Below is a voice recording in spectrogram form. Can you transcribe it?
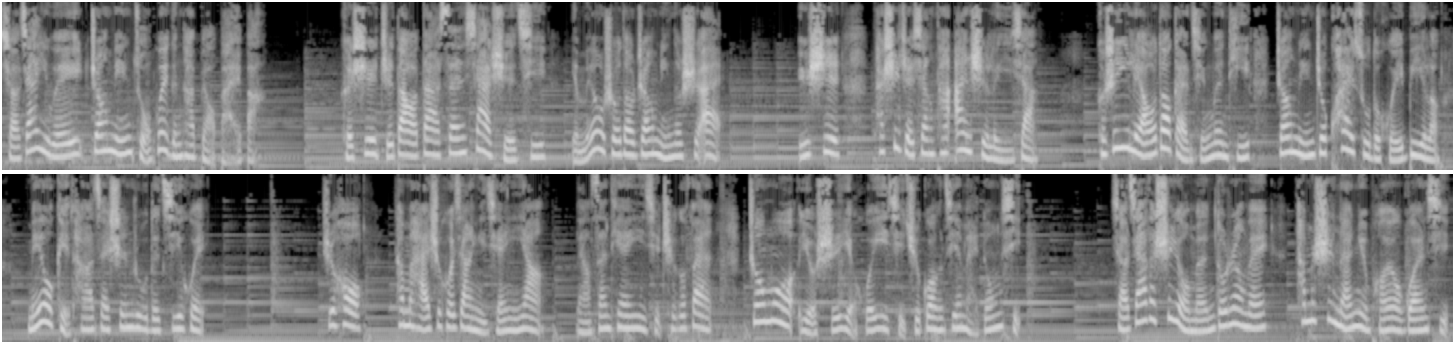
小佳以为张明总会跟他表白吧，可是直到大三下学期也没有收到张明的示爱，于是他试着向他暗示了一下，可是，一聊到感情问题，张明就快速的回避了，没有给他再深入的机会。之后，他们还是会像以前一样，两三天一起吃个饭，周末有时也会一起去逛街买东西。小佳的室友们都认为他们是男女朋友关系。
